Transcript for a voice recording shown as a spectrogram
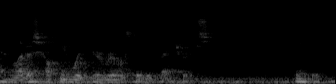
and let us help you with your real estate adventures. Thank you.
